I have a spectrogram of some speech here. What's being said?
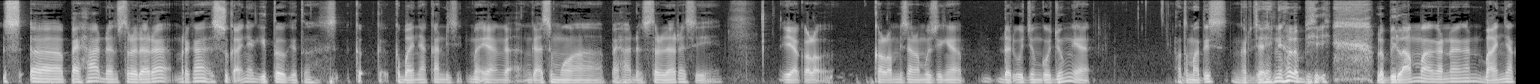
s- eh, PH dan sutradara mereka sukanya gitu gitu Ke- ke- kebanyakan di ya nggak nggak semua PH dan sutradara sih ya kalau kalau misalnya musiknya dari ujung ke ujung ya otomatis ngerjainnya lebih lebih lama karena kan banyak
